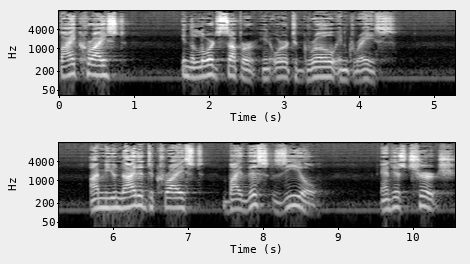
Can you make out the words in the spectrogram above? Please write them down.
by Christ in the Lord's Supper in order to grow in grace. I'm united to Christ by this zeal and his church,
